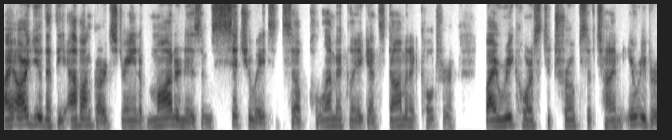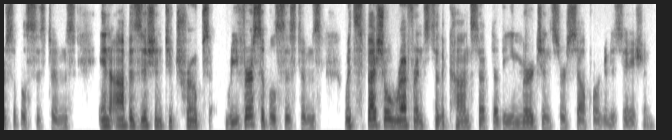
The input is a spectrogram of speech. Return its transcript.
I argue that the avant garde strain of modernism situates itself polemically against dominant culture by recourse to tropes of time irreversible systems in opposition to tropes reversible systems with special reference to the concept of emergence or self-organization.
